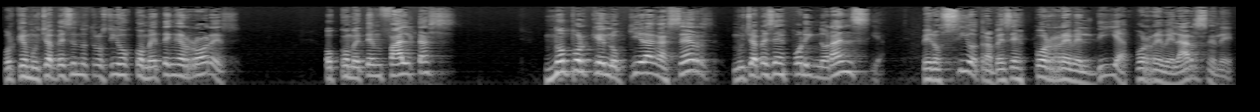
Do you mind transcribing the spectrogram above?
Porque muchas veces nuestros hijos cometen errores o cometen faltas no porque lo quieran hacer, muchas veces es por ignorancia, pero sí otras veces por rebeldía, por rebelársele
